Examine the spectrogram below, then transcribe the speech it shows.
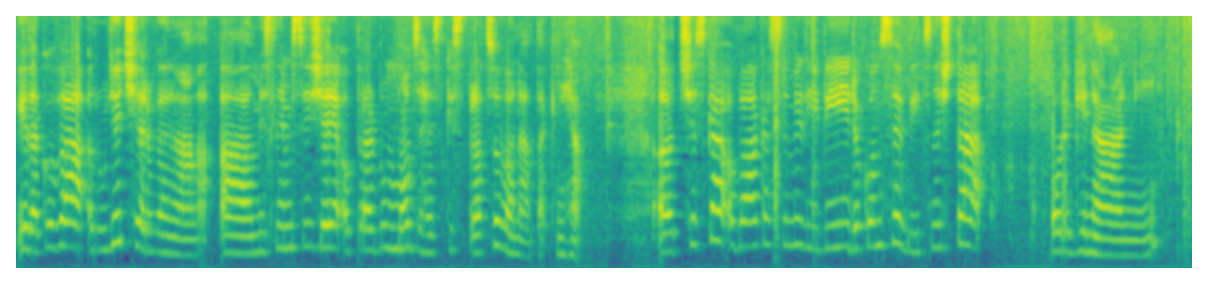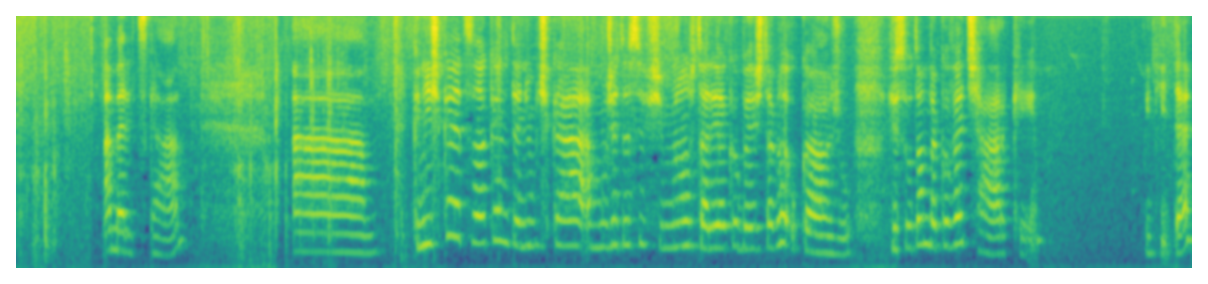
Je taková rudě červená a myslím si, že je opravdu moc hezky zpracovaná ta kniha. E, česká obálka se mi líbí dokonce víc než ta originální, americká. A knížka je celkem tenučká a můžete si všimnout tady, jako když takhle ukážu, že jsou tam takové čárky, Vidíte?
